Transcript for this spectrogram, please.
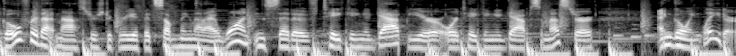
go for that master's degree if it's something that I want instead of taking a gap year or taking a gap semester and going later.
